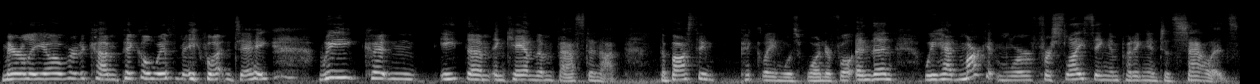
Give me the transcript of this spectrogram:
Merrily over to come pickle with me one day. We couldn't eat them and can them fast enough. The Boston pickling was wonderful. And then we had Marketmore for slicing and putting into salads.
